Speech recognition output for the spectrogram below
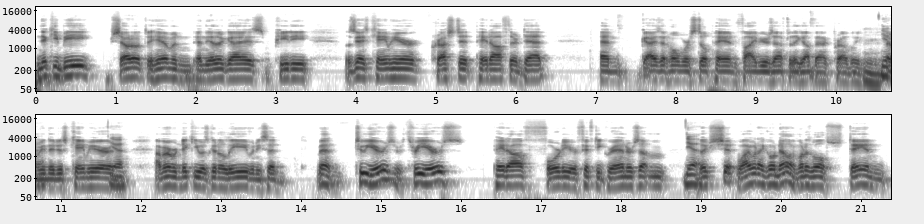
Nikki B. Shout out to him and and the other guys. Petey, those guys came here, crushed it, paid off their debt, and guys at home were still paying five years after they got back. Probably. Yeah. I mean, they just came here. And Yeah. I remember Nikki was going to leave, and he said, "Man, two years or three years." Paid off forty or fifty grand or something. Yeah. Like shit, why would I go now? I might as well stay and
